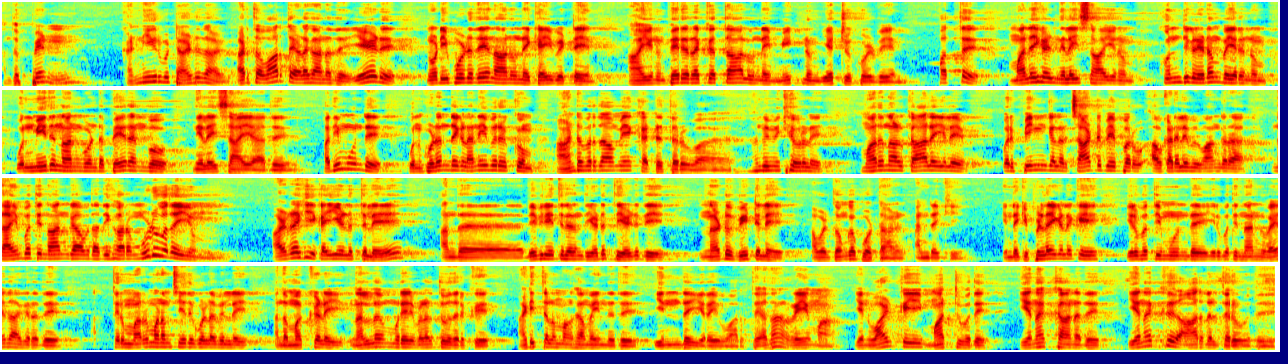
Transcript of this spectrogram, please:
அந்த பெண் கண்ணீர் விட்டு அழுதாள். அடுத்த வார்த்தை அழகானது. ஏழு நொடி பொழுதே நான் உன்னை கைவிட்டேன். ஆயினும் பேரிறக்கத்தால் உன்னை மீட்டும் ஏற்றுக்கொள்வேன். பத்து மலைகள் நிலை சாயினும் குன்றுகள் இடம்பெயரனும் உன் மீது நான் கொண்ட பேரன்போ நிலை சாயாது. பதிமூன்று உன் குழந்தைகள் அனைவருக்கும் ஆண்டவர் தாமே கற்றுத்தருவார். அன்புமிக்கவர்களே மறுநாள் காலையிலே ஒரு பிங்க் கலர் சார்ட் பேப்பர் அவ கடையில் போய் வாங்குறா. இந்த ஐம்பத்தி நான்காவது அதிகாரம் முழுவதையும் அழகிய கையெழுத்திலே அந்த விவிலியத்திலிருந்து எடுத்து எழுதி நடு வீட்டிலே அவள் தொங்க போட்டாள் அன்றைக்கு. இன்றைக்கு பிள்ளைகளுக்கு இருபத்தி மூன்று இருபத்தி நான்கு வயதாகிறது. திரு மறுமணம் செய்து கொள்ளவில்லை. அந்த மக்களை நல்ல முறையில் வளர்த்துவதற்கு அடித்தளமாக அமைந்தது இந்த இறை வார்த்தை. அதான் ரேமா. என் வாழ்க்கையை மாற்றுவது எனக்கானது எனக்கு ஆறுதல் தருவது.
